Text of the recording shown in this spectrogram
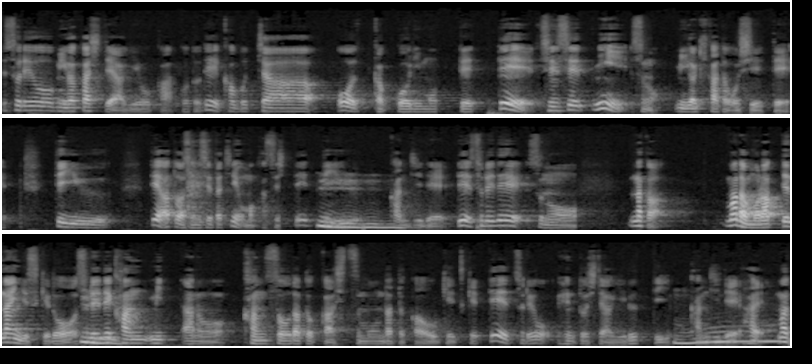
で、それを磨かしてあげようかことで、かぼちゃを学校に持ってって、先生にその磨き方を教えてっていう、で、あとは先生たちにお任せしてっていう感じで、で、それで、その、なんか、まだもらってないんですけど、それでかん、みあの、感想だとか質問だとかを受け付けて、それを返答してあげるっていう感じで、うんはい。まあ、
